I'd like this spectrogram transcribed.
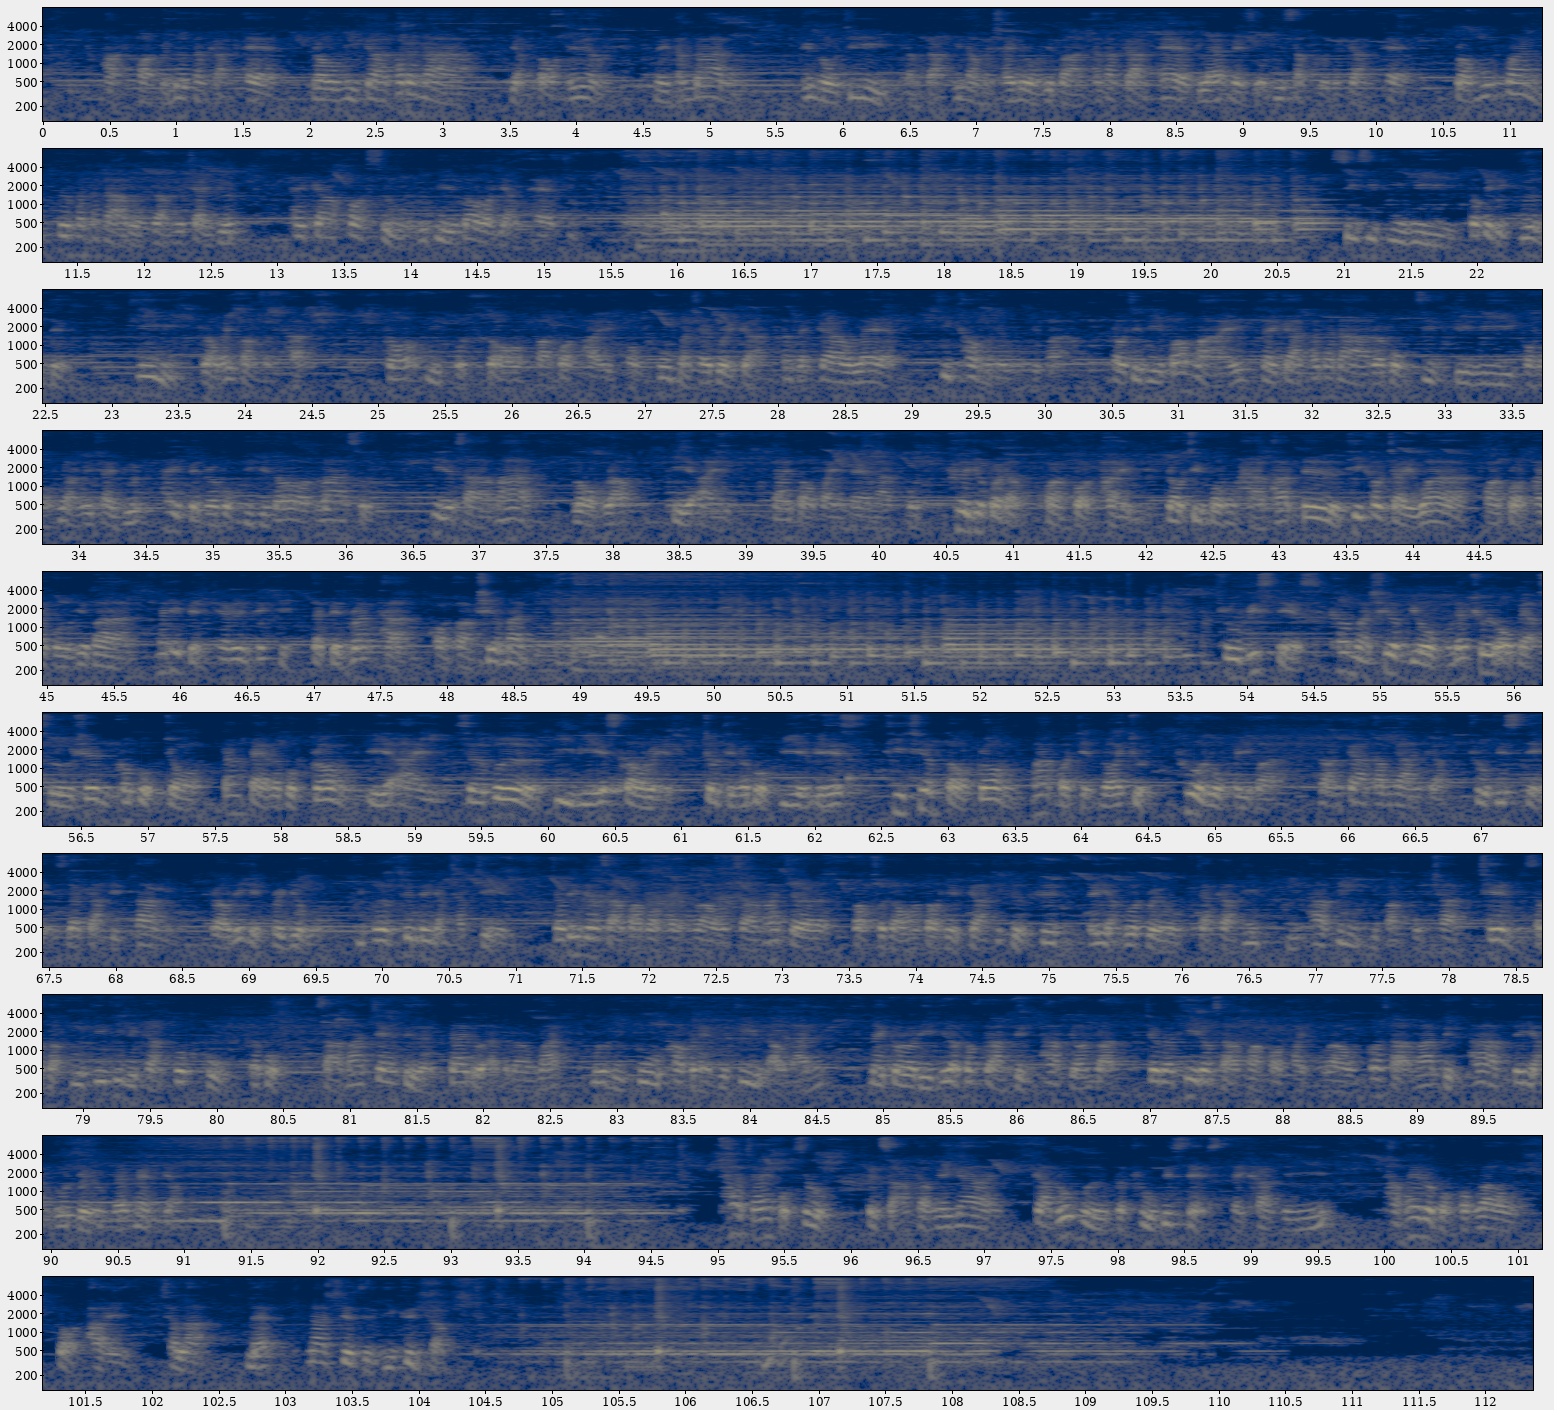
ผ่านความเป็นเลิศทางการแพทย์เรามีการพัฒนาอย่างต่อเนื่องในทั้งด้านเทคโนโลยีต่างๆ ที่นำมาใช้ในโรงพยาบาลทั้งทางการแพทย์และในส่วนที่สับสนุนทางการแพทย์ พื่อพัฒนาโรงพยาบวิจัยยุทธให้ก้าวเข้าสู่ยุคดิจิทัลอย่างแท้จริง CCTV ก็เป็นอีกเรื่องหนึ่งที่เราให้ความสำคัญเพราะมีผลต่อความปลอดภัยของผู้มาใช้บริการตั้งแต่ก้าวแรกที่เข้ามาในโรงพยาบาลเราจะมีเป้าหมายในการพัฒนาระบบ CCTV ของโรงพยาบาลวิชัยยุทธให้เป็นระบบดิจิทัลล่าสุด ที่จะสามารถรองรับ AI ได้ต่อไปในอนาคตเพื่อยกระดับ ปลอดภัย เราจึงมองหาพาร์ทเนอร์ที่เข้าใจว่าความปลอดภัยของโรงพยาบาลไม่ได้เป็นแค่เรื่องเทคนิค แต่เป็นรากฐานของความเชื่อมั่น True Business เข้ามาเชื่อมโยงและช่วยออกแบบโซลูชันครบวงจรตั้งแต่ระบบกล้อง AI Server EVS Storage จนถึงระบบ BMS ที่เชื่อมต่อกล้องมากกว่า 700 จุด ทั่วโรงพยาบาล หลังการทำงานกับ True Business และการติดตั้ง เราได้เห็นประโยชน์ที่เพิ่มขึ้นได้อย่างชัดเจน เจ้าหน้าที่รักษาความปลอดภัยของเรา สามารถจะตอบสนองต่อเหตุการณ์ที่เกิดขึ้นได้อย่างรวดเร็ว จากการที่มีภาพที่มีความคมชัด เช่นสำหรับพื้นที่ที่มีการควบคุมระบบสามารถแจ้งเตือนได้โดยอัตโนมัติเมื่อมีผู้เข้าไปในพื้นที่เหล่านั้น ในกรณีที่เราต้องการดึงภาพย้อนหลังเจ้าหน้าที่รักษาความปลอดภัยของเรา ก็สามารถดึงภาพได้อย่างรวดเร็วและแม่นยำถ้าจะให้ผมสรุปเป็นสามคำง่าย ๆ การร่วมมือกับ True Business ในครั้งนี้ ทำให้ระบบของเราปลอดภัยฉลาดและน่าเชื่อถือยิ่งขึ้นครับ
